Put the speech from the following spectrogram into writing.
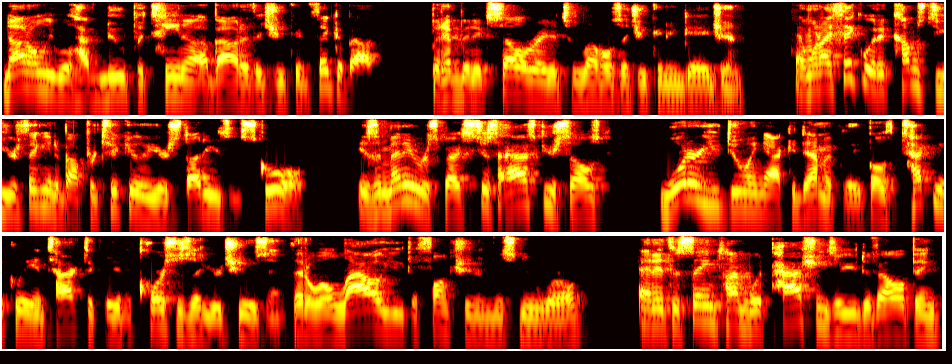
not only will have new patina about it that you can think about, but have been accelerated to levels that you can engage in. And when I think when it comes to your thinking about particularly your studies in school, is in many respects just ask yourselves, what are you doing academically, both technically and tactically in the courses that you're choosing that will allow you to function in this new world? And at the same time, what passions are you developing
